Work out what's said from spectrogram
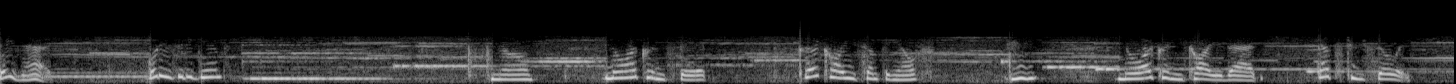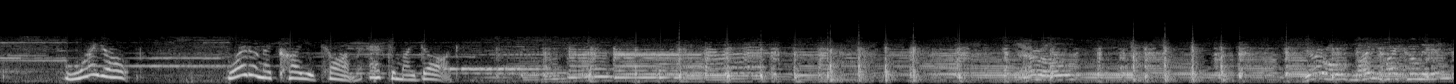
say that. What is it again? No. No, I couldn't say it. Could I call you something else? no, I couldn't call you that. That's too silly. Why don't why don't I call you Tom after my dog? Gerald. Gerald, mind if I come in?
